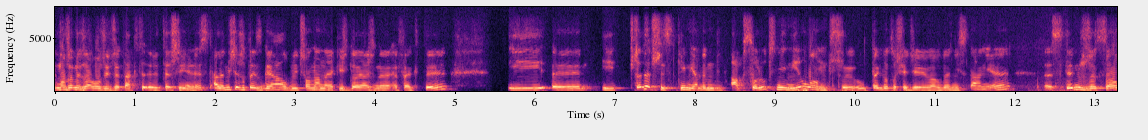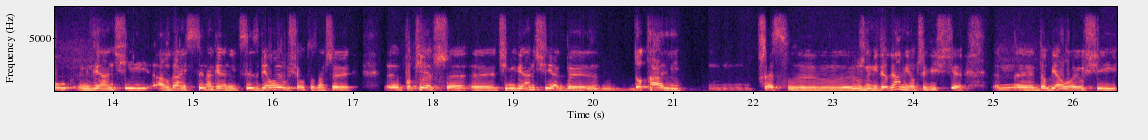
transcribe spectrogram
Możemy założyć, że tak też jest, ale myślę, że to jest gra obliczona na jakieś doraźne efekty. I, y, I przede wszystkim ja bym absolutnie nie łączył tego, co się dzieje w Afganistanie, e, z tym, że są migranci afgańscy na granicy z Białorusią. To znaczy, e, po pierwsze, e, ci migranci jakby dotarli przez różnymi drogami oczywiście do Białorusi,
